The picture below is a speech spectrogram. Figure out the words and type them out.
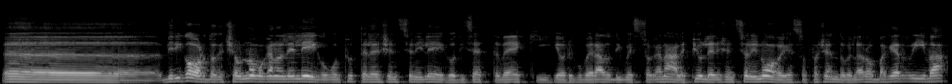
Uh, vi ricordo che c'è un nuovo canale Lego con tutte le recensioni Lego di set vecchi che ho recuperato di questo canale, più le recensioni nuove che sto facendo per la roba che arriva.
